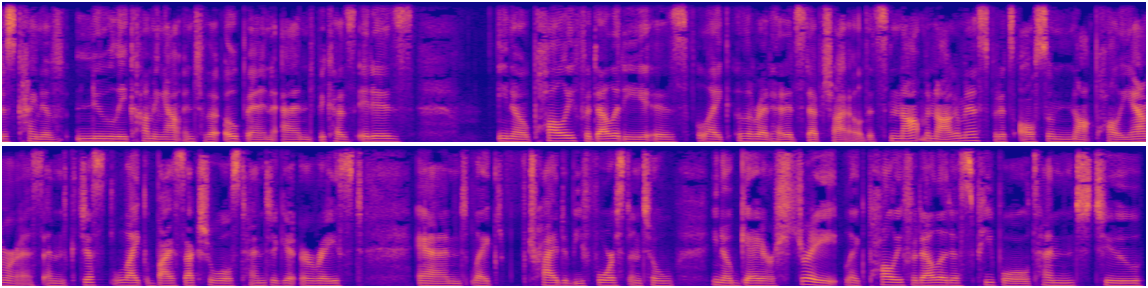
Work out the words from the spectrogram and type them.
just kind of newly coming out into the open. And because it is, you know, polyfidelity is like the redheaded stepchild. It's not monogamous, but it's also not polyamorous. And just like bisexuals tend to get erased and like try to be forced into, you know, gay or straight, like polyfidelitous people tend to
